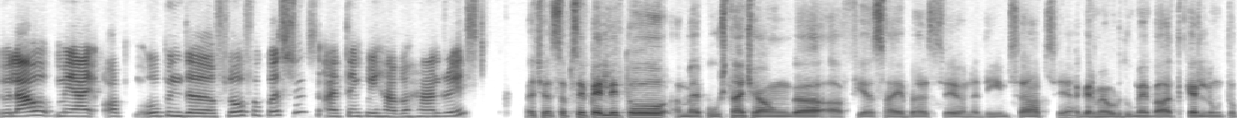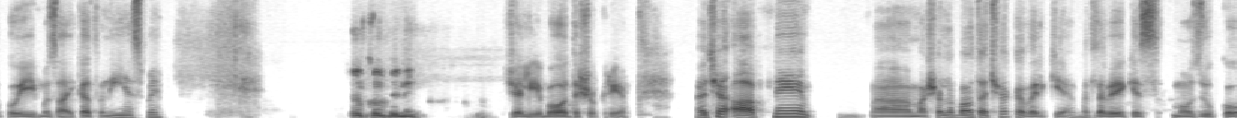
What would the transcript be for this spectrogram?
you allow, may I op open the floor for questions? I think we have a hand raised. अच्छा सबसे पहले तो मैं पूछना चाहूँगा आफिया साहिबा से और नदीम साहब से। अगर मैं उर्दू में बात कर लूँ तो कोई मुजायका तो नहीं है इसमें? बिल्कुल भी नहीं। चलिए बहुत शुक्रिया। अच्छा आपने माशाल्लाह बहुत अच्छा कवर किया मतलब एक इस मौजू को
